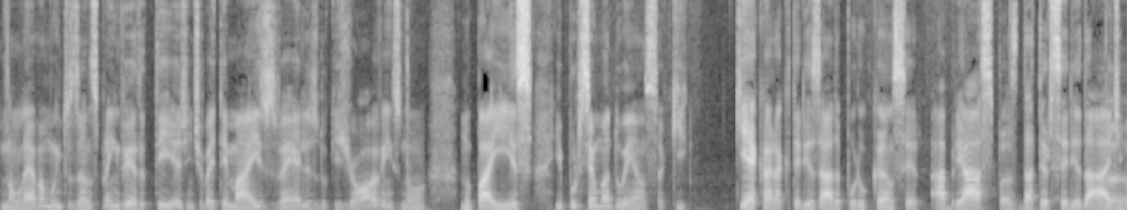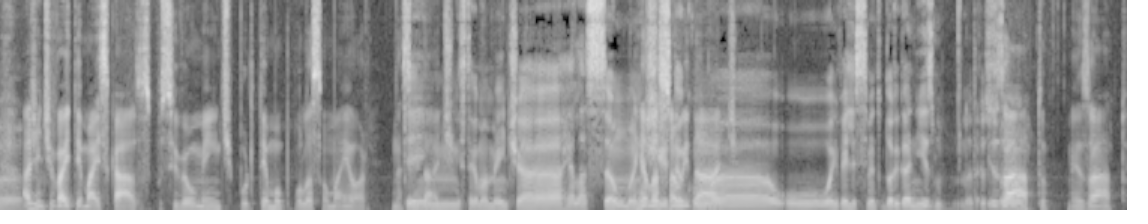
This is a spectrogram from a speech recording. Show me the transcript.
não leva muitos anos para inverter, a gente vai ter mais velhos do que jovens no, no país. E por ser uma doença que que é caracterizada por o câncer, abre aspas, da terceira idade, uhum. a gente vai ter mais casos, possivelmente, por ter uma população maior nessa Tem idade. extremamente a relação mantida relação com a, o envelhecimento do organismo da pessoa. Exato, exato.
